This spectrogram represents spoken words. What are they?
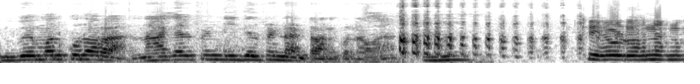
నువ్వేమనుకున్నారా నా గర్ల్ ఫ్రెండ్ నీ గర్ల్ ఫ్రెండ్ అంటావు అనుకున్నావా? దేవుడు నన్ను.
